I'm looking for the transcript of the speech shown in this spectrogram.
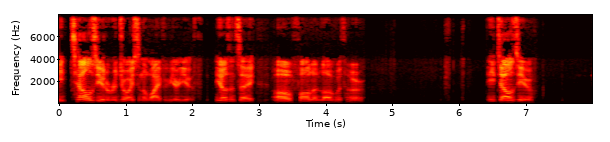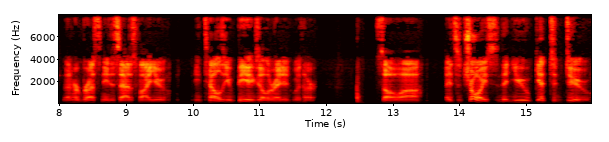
He tells you to rejoice in the wife of your youth. He doesn't say, oh, fall in love with her. He tells you that her breasts need to satisfy you. He tells you, be exhilarated with her. So, uh, it's a choice that you get to do.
